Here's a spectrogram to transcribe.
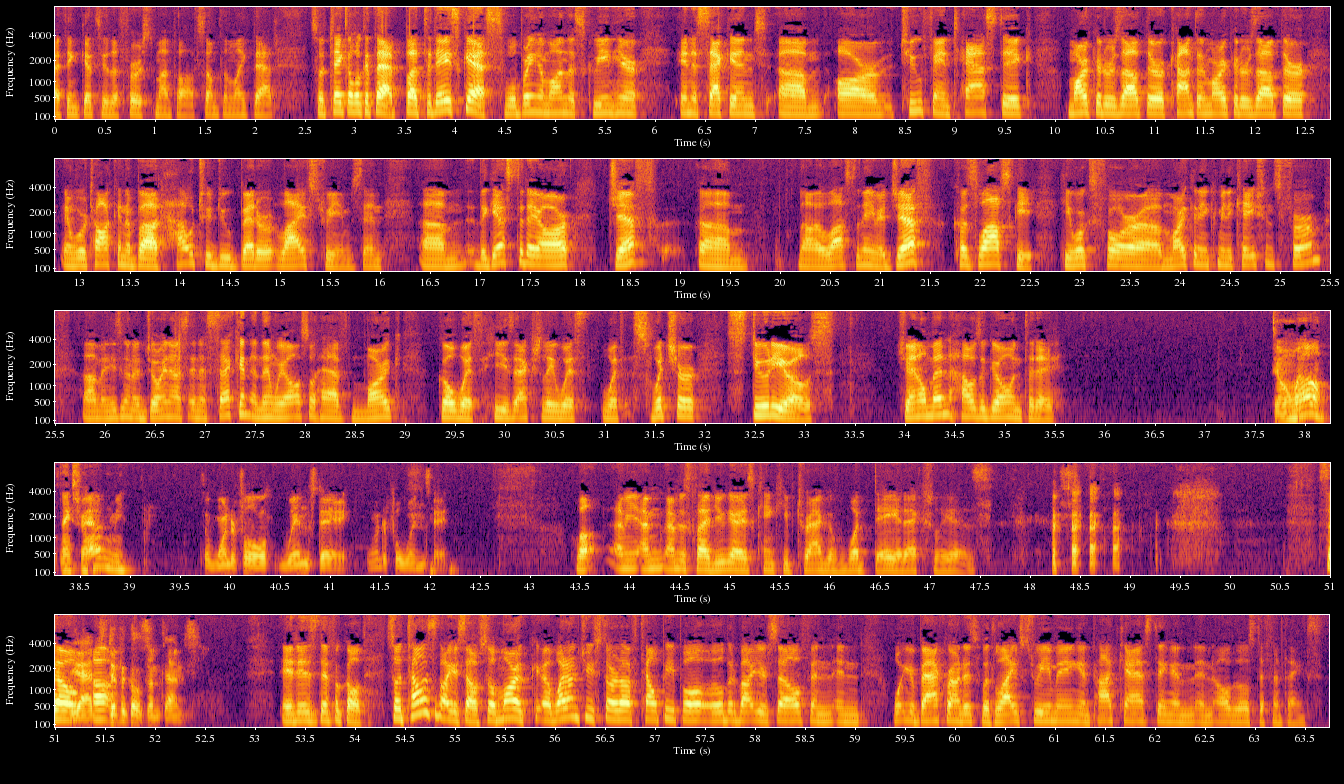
I think gets you the first month off, something like that. So take a look at that. But today's guests, we'll bring them on the screen here in a second, um, are two fantastic marketers out there, content marketers out there, and we're talking about how to do better live streams. And um, the guests today are Jeff. Um, now I lost the name here. Jeff Koslofsky. He works for a marketing communications firm, um, and he's going to join us in a second. And then we also have Marc Gawith. He's actually with with Switcher Studios. Gentlemen, how's it going today? Doing well. Thanks for having me. It's a wonderful Wednesday. Wonderful Wednesday. Well, I mean, I'm I'm just glad you guys can keep track of what day it actually is. so yeah, it's uh, difficult sometimes. It is difficult. So tell us about yourself. So Marc, uh, why don't you start off? Tell people a little bit about yourself and and what your background is with live streaming and podcasting and, and all those different things.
